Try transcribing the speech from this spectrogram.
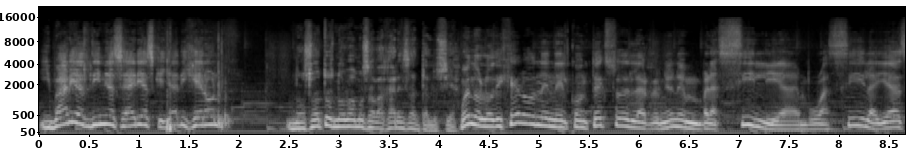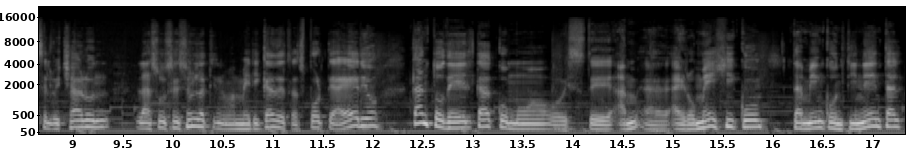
y varias líneas aéreas que ya dijeron, nosotros no vamos a bajar en Santa Lucía. Bueno, lo dijeron en el contexto de la reunión en Brasilia, en Brasil, allá se lo echaron la Asociación Latinoamericana de Transporte Aéreo, tanto Delta como este, eh, Aeroméxico, también Continental.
